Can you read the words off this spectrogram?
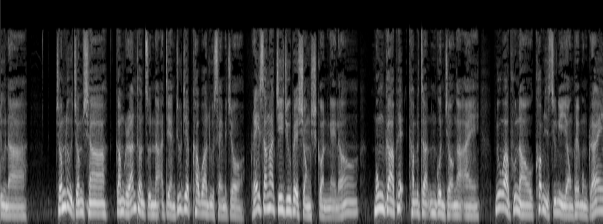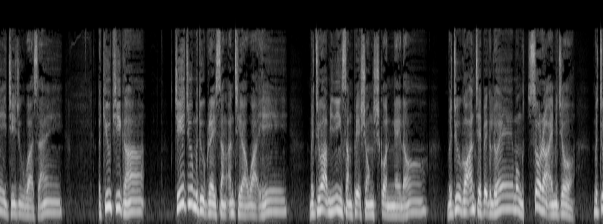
လူနာဂျုံလူဂျုံရှာကမ်ဂရန်ထွန်ဇွန်နာအတန်ဒူဒက်ခဝလူဆိုင်မကျော်ဂရေဆန်ကဂျီဂျူဖဲရှောင်းစကွန်ငိုင်လောမုန်ကဖဲခမ်ဒတ်ငွန်းကြောငါအိုင်နူဝဖူနောင်ခေါမြစုနီယောင်ဖဲမုန်ဂရိုင်ဂျီဂျူဝါဆိုင်အကျူဖြီကเจจูมาดูไกรสังอันเทียว่าเอมาดูอามีนิงสังเพชองสกอ မတူအမီနင်းဆောင်ဖေရှောင်းရှကွန်ငဲလောမတူကအန်တေဖက်ကလွဲမုံဆောရအိုင်မကျော်မတူ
